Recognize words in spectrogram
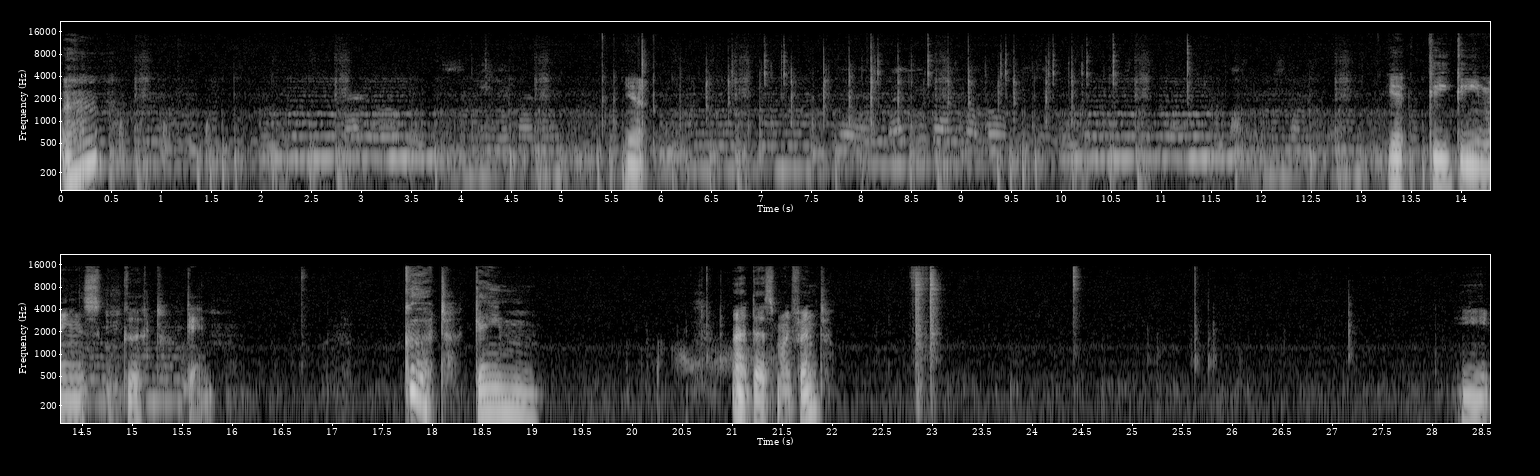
Uh -huh. Yep. Yeah, GG means good game. Good game. Ah, there's my friend. He,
